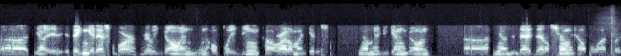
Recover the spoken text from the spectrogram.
Uh, you know, if, if they can get Escobar really going, and hopefully being in Colorado might get us, you know, maybe get him going. Uh, you know, that that'll certainly help a lot. But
